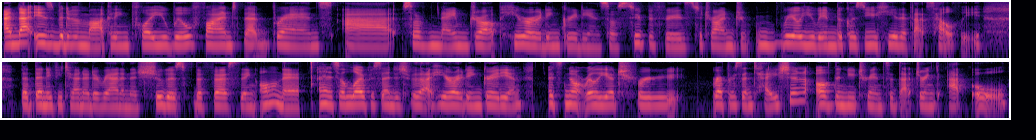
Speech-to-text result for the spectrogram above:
and that is a bit of a marketing flaw. You will find that brands uh, sort of name drop heroed ingredients or superfoods to try and and reel you in because you hear that that's healthy. But then if you turn it around and the sugar's the first thing on there and it's a low percentage for that hero ingredient, it's not really a true representation of the nutrients of that drink at all.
